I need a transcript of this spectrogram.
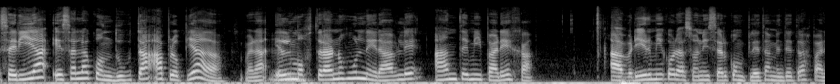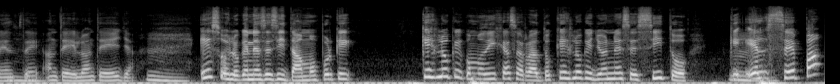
sería esa la conducta apropiada, ¿verdad? El mm. mostrarnos vulnerable ante mi pareja, abrir mi corazón y ser completamente transparente mm. ante él o ante ella. Eso es lo que necesitamos porque ¿qué es lo que, como dije hace rato, qué es lo que yo necesito? Que él sepa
